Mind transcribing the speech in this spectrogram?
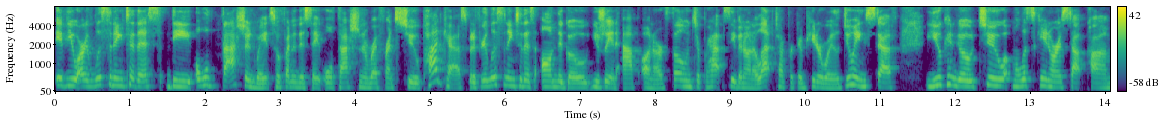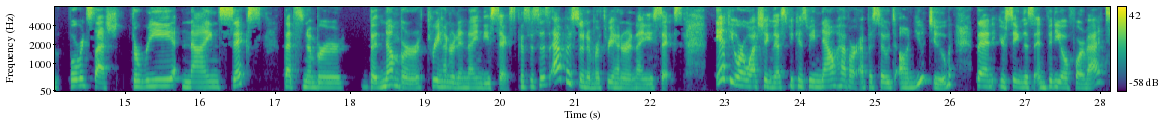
if you are listening to this the old fashioned way, it's so funny to say old fashioned in reference to podcasts, but if you're listening to this on the go, usually an app on our phones or perhaps even on a laptop or computer while you're doing stuff, you can go to melissaknorris.com forward slash 396. That's number the number 396 because this is episode number 396. If you are watching this because we now have our episodes on YouTube, then you're seeing this in video format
